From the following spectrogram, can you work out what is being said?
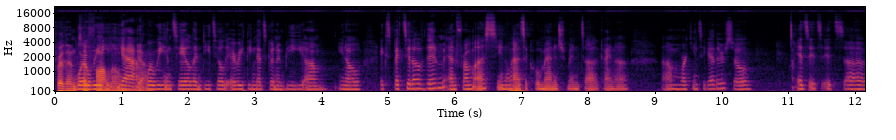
For them where to we follow. yeah, where we entail and detail everything that's going to be um, you know expected of them and from us, you know, as a co-management uh, kind of um, working together. So it's it's it's uh,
